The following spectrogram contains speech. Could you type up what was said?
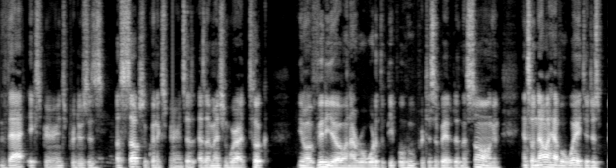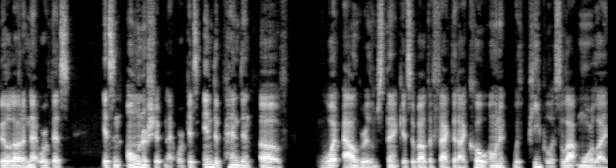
that experience produces a subsequent experience. As, as I mentioned, where I took, you know, a video and I rewarded the people who participated in the song. And, and so now I have a way to just build out a network that's it's an ownership network. It's independent of what algorithms think. It's about the fact that I co-own it with people. It's a lot more like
